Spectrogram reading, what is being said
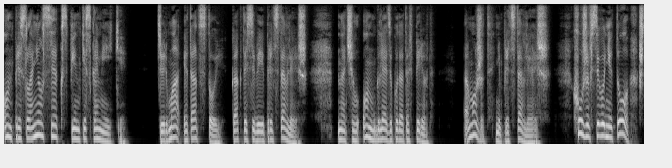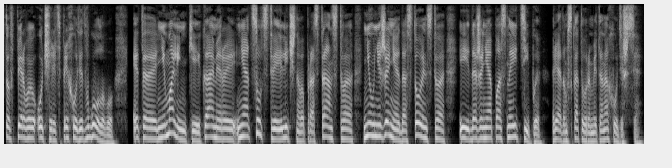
Он прислонился к спинке скамейки. Тюрьма — это отстой, как ты себе и представляешь. Начал он, глядя куда-то вперед. А может, не представляешь. Хуже всего не то, что в первую очередь приходит в голову. Это не маленькие камеры, не отсутствие личного пространства, не унижение достоинства и даже не опасные типы, рядом с которыми ты находишься.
